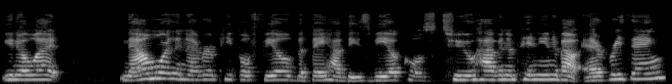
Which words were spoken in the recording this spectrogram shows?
you know what, now more than ever, people feel that they have these vehicles to have an opinion about everything.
